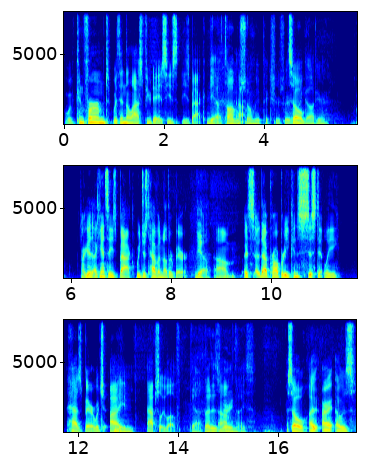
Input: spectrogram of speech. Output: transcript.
we've confirmed within the last few days he's he's back. Yeah, Tom was showing me pictures right so- when I got here. I get I can't say he's back. We just have another bear. Yeah, Um, it's that property consistently has bear, which I Mhm. absolutely love. yeah, that is very Um, nice. So I all right, I was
